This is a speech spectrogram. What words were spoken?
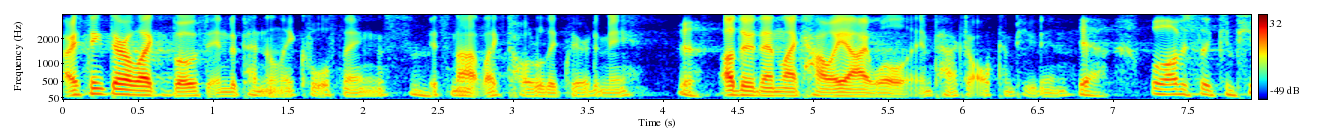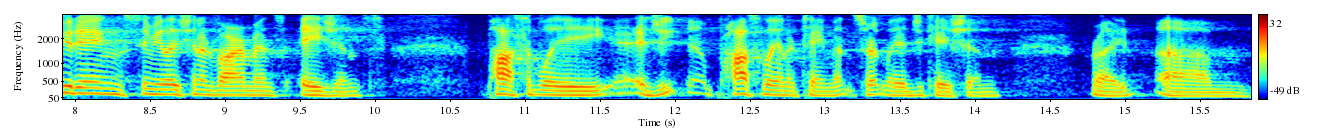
I think they're like both independently cool things. Mm. It's not like totally clear to me. Yeah. Other than like how AI will impact all computing. Yeah. Well, obviously, computing, simulation environments, agents, possibly edu- possibly entertainment, certainly education, right? Um,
